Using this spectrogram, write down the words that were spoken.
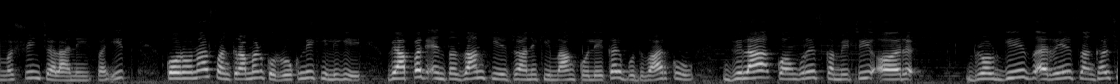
मशीन चलाने सहित कोरोना संक्रमण को रोकने के लिए व्यापक इंतज़ाम किए जाने की मांग को लेकर बुधवार को जिला कांग्रेस कमेटी और ब्रॉडगेज रेल संघर्ष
